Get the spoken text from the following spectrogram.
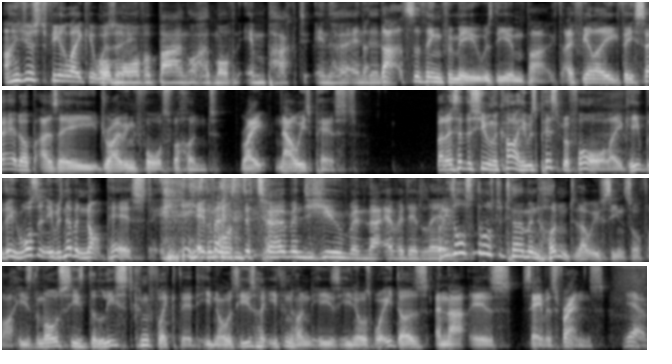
I just feel like it Or was a- more of a bang, or had more of an impact in her ending. That's the thing for me It was the impact. I feel like they set it up as a driving force for Hunt. Right now he's pissed. But I said this to you in the car. He was pissed before. Like he, he wasn't. He was never not pissed. He's If- the most determined human that ever did live. But he's also the most determined Hunt that we've seen so far. He's the most. He's the least conflicted. He knows he's Ethan Hunt. He's he knows what he does, and that is save his friends. yeah.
